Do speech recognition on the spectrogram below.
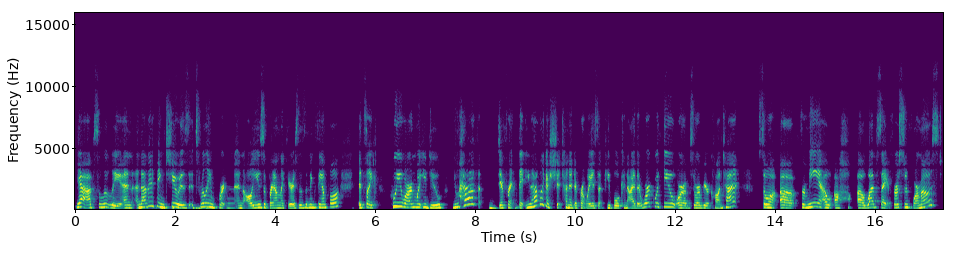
Yeah, absolutely. And another thing too is it's really important, and I'll use a brand like yours as an example. It's like who you are and what you do. You have different that you have like a shit ton of different ways that people can either work with you or absorb your content. So uh, for me, a, a, a website first and foremost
